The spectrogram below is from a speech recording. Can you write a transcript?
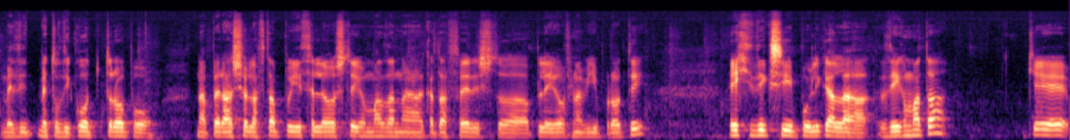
με, δι- με το δικό του τρόπο να περάσει όλα αυτά που ήθελε ώστε η ομάδα να καταφέρει στο play-off να βγει πρώτη. Έχει δείξει πολύ καλά δείγματα και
